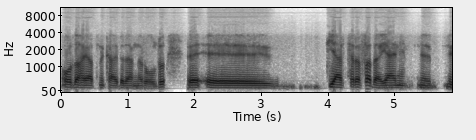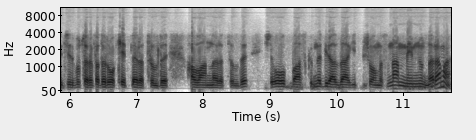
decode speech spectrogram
Orada hayatını kaybedenler oldu ve e, diğer tarafa da yani e, neticede bu tarafa da roketler atıldı, havanlar atıldı. İşte o baskında biraz daha gitmiş olmasından memnunlar ama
